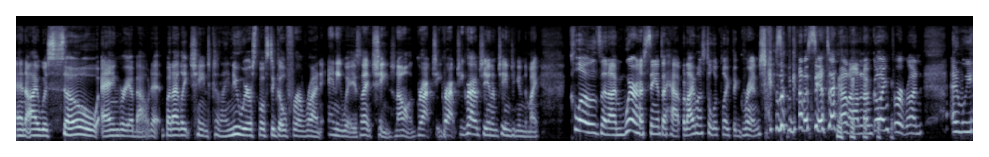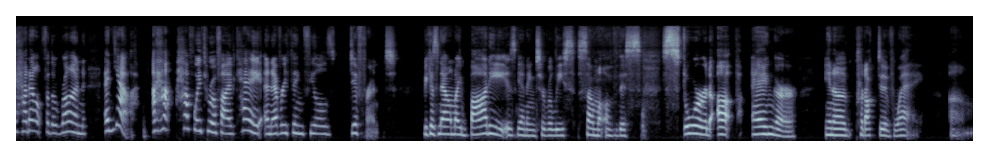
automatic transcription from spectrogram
and I was so angry about it. But I like changed because I knew we were supposed to go for a run anyways. And I changed and I'm all grouchy, grouchy, grouchy, and I'm changing into my clothes and I'm wearing a Santa hat, but I must have looked like the Grinch because I've got a Santa hat on and I'm going for a run. And we head out for the run. And yeah, I ha- halfway through a 5K and everything feels different because now my body is getting to release some of this stored up anger in a productive way. Um,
